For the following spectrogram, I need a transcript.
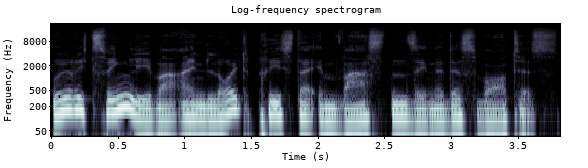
Ulrich Zwingli war ein Leutpriester im wahrsten Sinne des Wortes.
